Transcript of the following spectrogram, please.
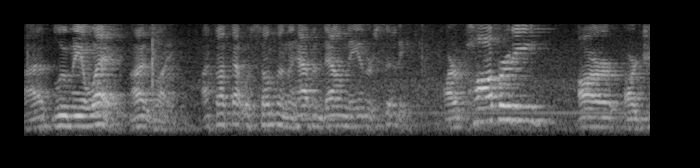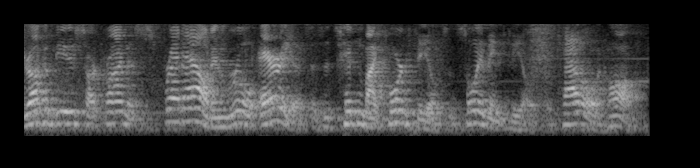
That blew me away. I was like, I thought that was something that happened down in the inner city. Our poverty, our, our drug abuse, our crime is spread out in rural areas. as It's hidden by cornfields and soybean fields and cattle and hogs.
